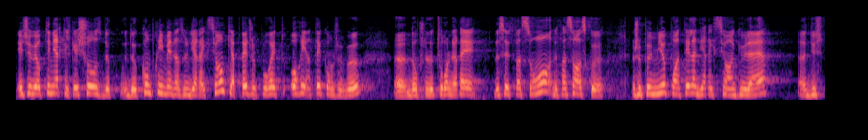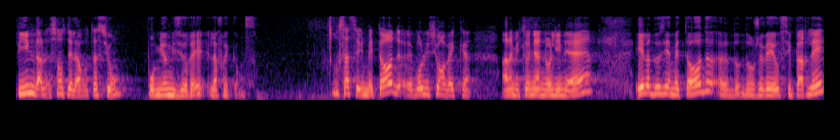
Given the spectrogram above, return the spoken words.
et je vais obtenir quelque chose de, comprimé dans une direction qui après je pourrais orienter comme je veux. Euh, donc je le tournerai de cette façon, de façon à ce que je peux mieux pointer la direction angulaire euh, du spin dans le sens de la rotation pour mieux mesurer la fréquence. Donc ça, c'est une méthode, évolution avec un Hamiltonien non linéaire. Et la deuxième méthode, euh, dont je vais aussi parler,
